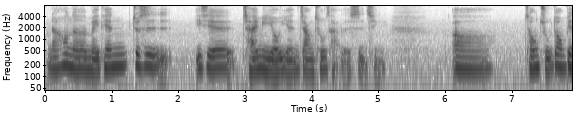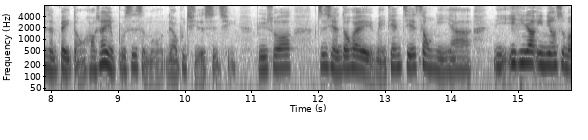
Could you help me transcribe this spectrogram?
然后呢，每天就是一些柴米油盐酱醋茶的事情。呃，从主动变成被动，好像也不是什么了不起的事情。比如说，之前都会每天接送你呀，你一听到你有什么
